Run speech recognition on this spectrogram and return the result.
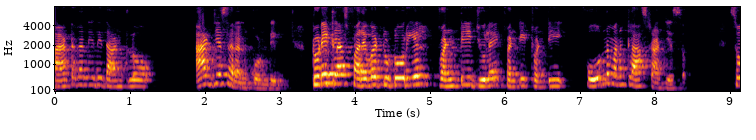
మ్యాటర్ అనేది దాంట్లో యాడ్ చేశారనుకోండి. Today class for ever tutorial twenty July twenty twenty four మనం క్లాస్ స్టార్ట్ చేస్తాం. So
